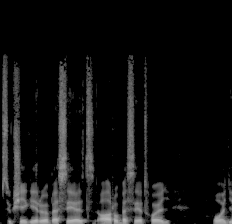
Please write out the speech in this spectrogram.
szükségéről beszélt, arról beszélt, hogy hogy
